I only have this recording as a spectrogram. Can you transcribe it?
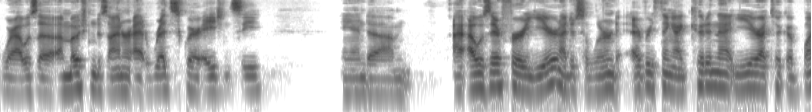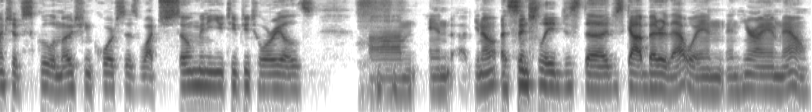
where I was a, a motion designer at Red Square Agency, and um, I, I was there for a year, and I just learned everything I could in that year. I took a bunch of School of Motion courses, watched so many YouTube tutorials, um, and uh, you know, essentially just uh, just got better that way, and, and here I am now.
